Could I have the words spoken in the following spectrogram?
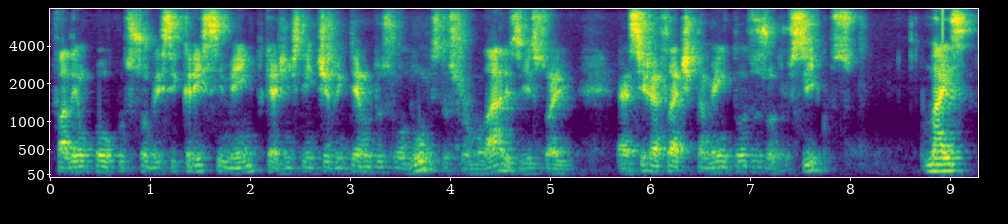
Falei um pouco sobre esse crescimento que a gente tem tido em termos dos volumes dos formulários, e isso aí é, se reflete também em todos os outros ciclos. Mas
